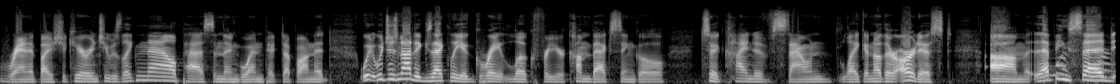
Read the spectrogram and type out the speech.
ran it by Shakira, and she was like, "Now nah, pass," and then Gwen picked up on it, which is not exactly a great look for your comeback single to kind of sound like another artist. Um, that being said,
